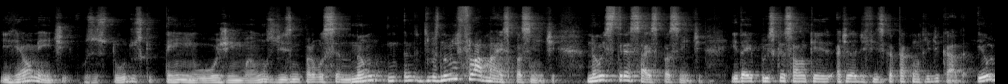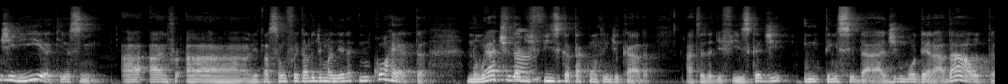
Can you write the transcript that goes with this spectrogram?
e realmente os estudos que tem hoje em mãos dizem para você não, não inflamar esse paciente, não estressar esse paciente. E daí por isso que eles falam que a atividade física está contraindicada. Eu diria que assim a, a, a orientação foi dada de maneira incorreta. Não é a atividade física está contraindicada, a atividade física de intensidade moderada a alta.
